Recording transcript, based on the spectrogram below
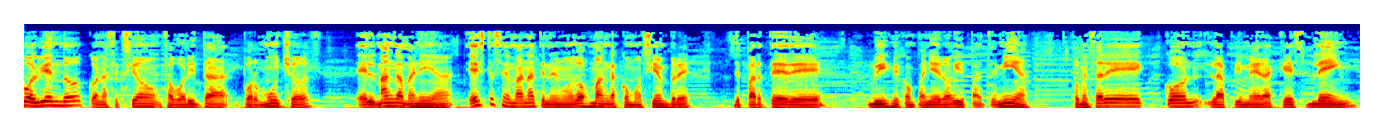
Volviendo con la sección favorita por muchos, el manga manía. Esta semana tenemos dos mangas como siempre de parte de Luis, mi compañero, y de parte mía. Comenzaré con la primera que es Blaine,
